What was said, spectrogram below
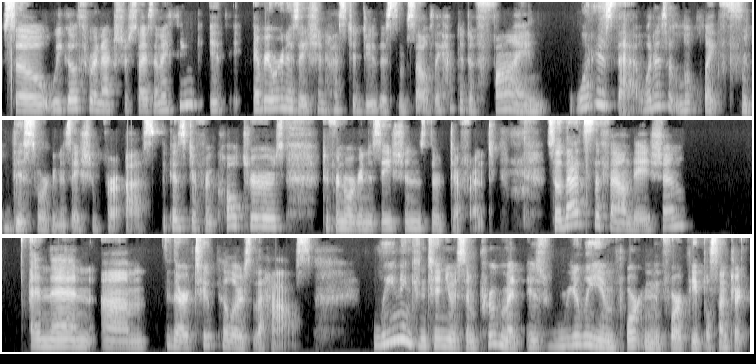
So we go through an exercise, and I think it, every organization has to do this themselves. They have to define what is that? What does it look like for this organization, for us? Because different cultures, different organizations, they're different. So that's the foundation. And then um, there are two pillars of the house. Leaning continuous improvement is really important for a people centric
